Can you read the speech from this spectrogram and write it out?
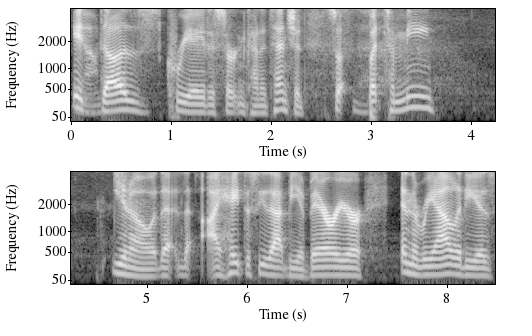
it Yeah. does create a certain kind of tension. So, but to me, you know that, that I hate to see that be a barrier. And the reality is,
